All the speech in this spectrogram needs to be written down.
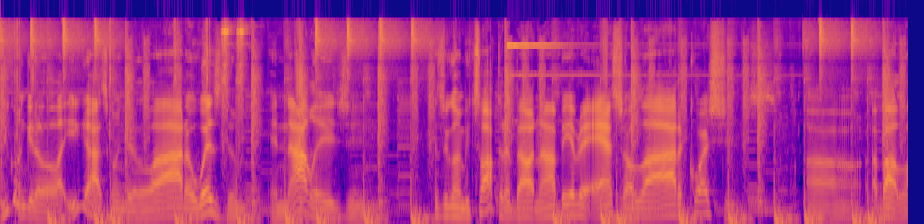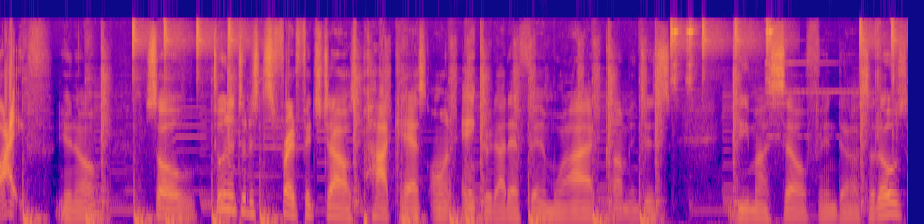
you're gonna get a lot. You guys are gonna get a lot of wisdom and knowledge and things we're gonna be talking about, and I'll be able to answer a lot of questions uh, about life. You know. So tune into this Fred Fistzgiles podcast on Anchor.fm where I come and just be myself. And uh, so those,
